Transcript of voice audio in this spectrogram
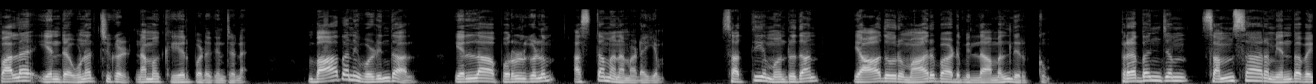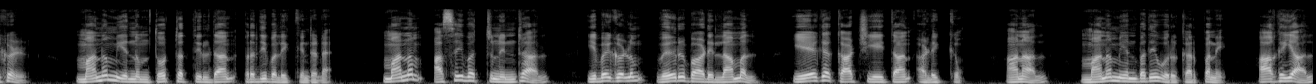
பல என்ற உணர்ச்சிகள் நமக்கு ஏற்படுகின்றன. பாவனை ஒழிந்தால் எல்லா பொருள்களும் அஸ்தமனமடையும். சத்தியம் ஒன்றுதான் யாதொரு மாறுபாடுமில்லாமல் நிற்கும். பிரபஞ்சம் சம்சாரம் என்பவைகள் மனம் என்னும் தோற்றத்தில்தான் பிரதிபலிக்கின்றன. மனம் அசைவற்று நின்றால் இவைகளும் வேறுபாடில்லாமல் ஏக காட்சியைத்தான் அளிக்கும். ஆனால் மனம் என்பதே ஒரு கற்பனை. ஆகையால்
